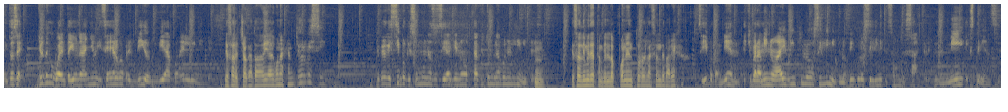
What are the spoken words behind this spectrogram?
Entonces, yo tengo 41 años y si hay algo aprendido en mi vida poner límites. ¿Y eso le choca todavía a alguna gente? Yo creo que sí. Yo creo que sí, porque somos una sociedad que no está acostumbrada a poner límites. Mm. ¿Esos límites también los pone en tu relación de pareja? Sí, pues también. Es que para mí no hay vínculos sin límites. Los vínculos sin límites son un desastre, desde mi experiencia.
